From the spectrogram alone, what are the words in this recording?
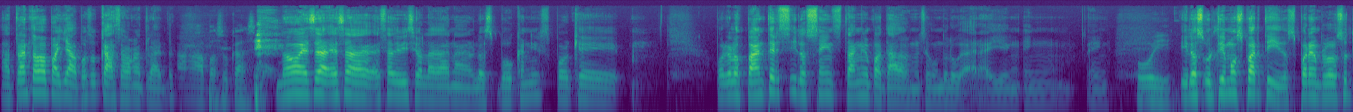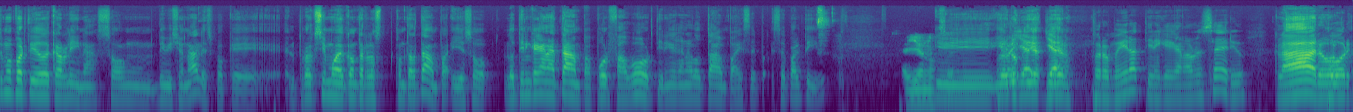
Atlanta va para allá, por su casa van a Atlanta. Ajá, para su casa. No, esa, esa, esa división la ganan los Buccaneers porque, porque los Panthers y los Saints están empatados en el segundo lugar. Ahí en, en- en- Uy. Y los últimos partidos, por ejemplo, los últimos partidos de Carolina son divisionales porque el próximo es contra, los, contra Tampa y eso lo tienen que ganar Tampa. Por favor, tienen que ganarlo Tampa ese, ese partido. Ellos no sé. Y, y Pero, el- ya- y- y ya- el- pero mira, tiene que ganarlo en serio. claro, es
